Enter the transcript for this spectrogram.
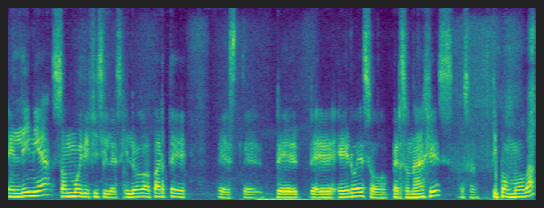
en línea son muy difíciles y luego aparte este, de, héroes o personajes, o sea, tipo MOBA,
